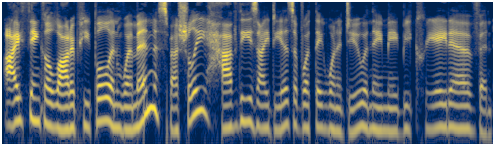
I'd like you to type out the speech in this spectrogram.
I think a lot of people and women, especially, have these ideas of what they want to do, and they may be creative and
